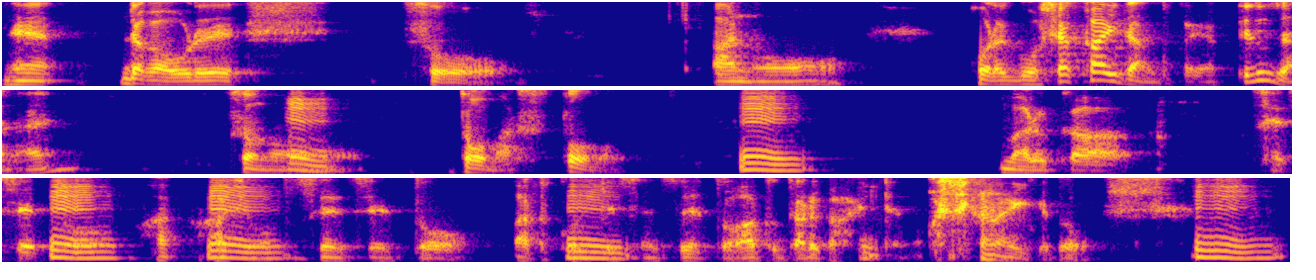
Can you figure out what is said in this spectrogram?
ね。だから俺そう。あのこれ五者会談とかやってるじゃない？その、うんトーマスとうん。丸川先生と、うん。橋本先生と、あと小池先生と、あと誰が入ってるのか知らないけど。うん。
